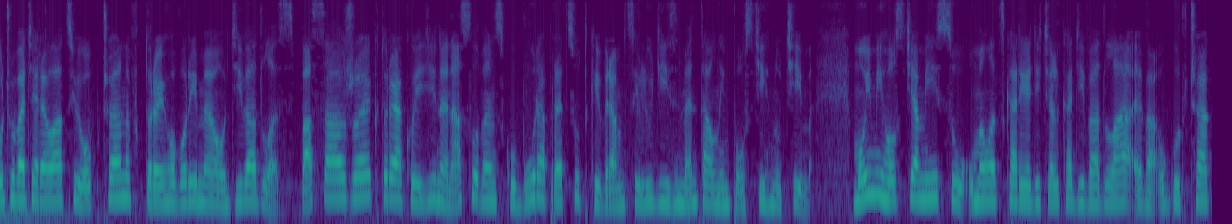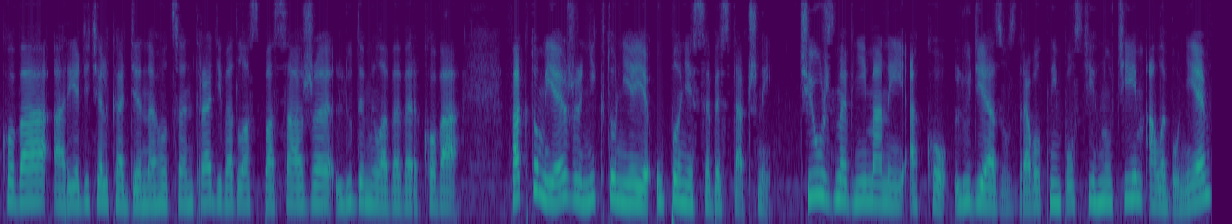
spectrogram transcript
Počúvate reláciu občan, v ktorej hovoríme o divadle z pasáže, ktoré ako jediné na Slovensku búra predsudky v rámci ľudí s mentálnym postihnutím. Mojimi hostiami sú umelecká riaditeľka divadla Eva Ogurčáková a riaditeľka denného centra divadla z pasáže Ľudemila Veverková. Faktom je, že nikto nie je úplne sebestačný. Či už sme vnímaní ako ľudia so zdravotným postihnutím alebo nie,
